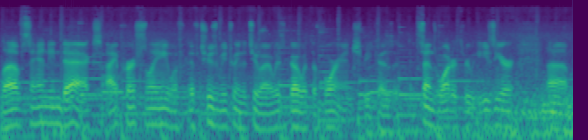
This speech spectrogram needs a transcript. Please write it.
love sanding decks i personally if, if choosing between the two i always go with the four inch because it, it sends water through easier um,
